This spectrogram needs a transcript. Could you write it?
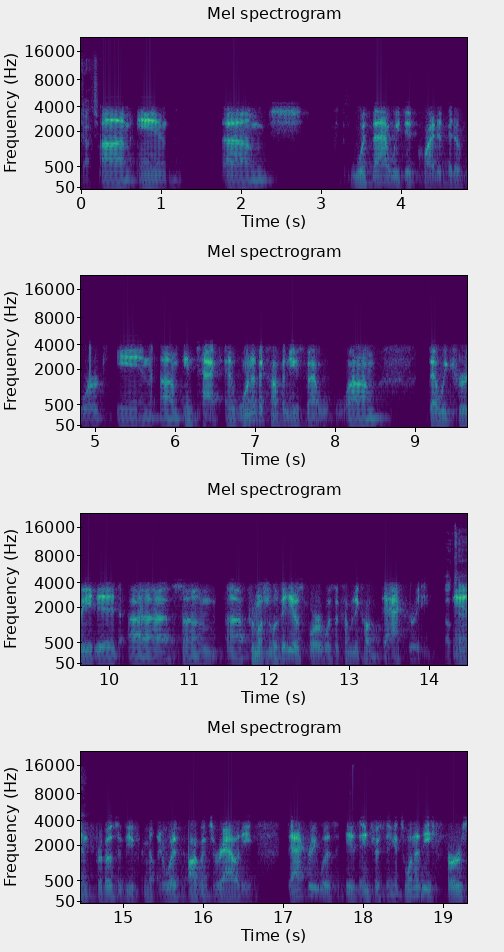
Gotcha. Um, and um, sh- with that, we did quite a bit of work in um, in tech. And one of the companies that um, that we created uh, some uh, promotional videos for was a company called Daqri. Okay. And for those of you familiar with augmented reality, Daqri was is interesting. It's one of the first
